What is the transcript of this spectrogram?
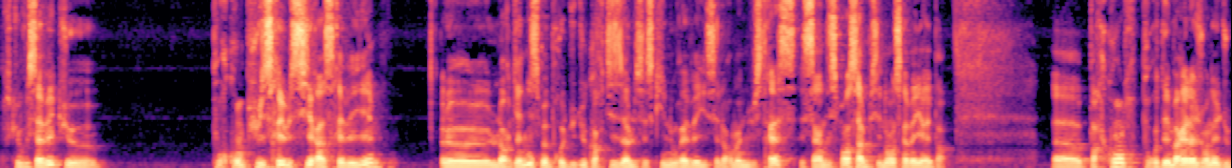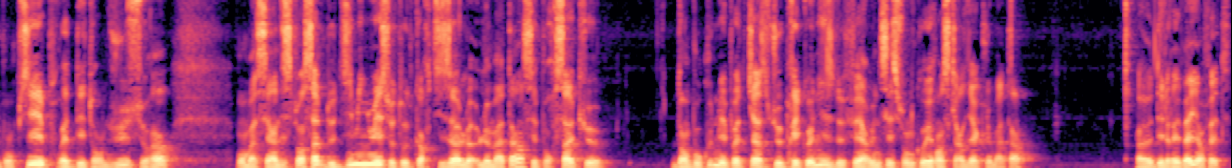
Parce que vous savez que pour qu'on puisse réussir à se réveiller, euh, l'organisme produit du cortisol, c'est ce qui nous réveille, c'est l'hormone du stress, et c'est indispensable, sinon on ne se réveillerait pas. Euh, par contre, pour démarrer la journée du bon pied, pour être détendu, serein, bon, bah, c'est indispensable de diminuer ce taux de cortisol le matin. C'est pour ça que dans beaucoup de mes podcasts, je préconise de faire une session de cohérence cardiaque le matin, euh, dès le réveil en fait,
